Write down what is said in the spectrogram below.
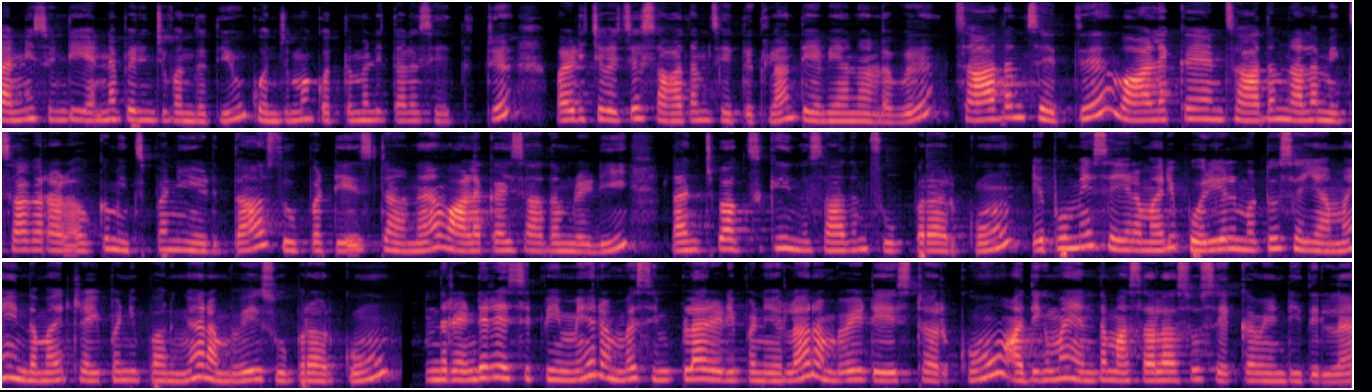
தண்ணி சுண்டி எண்ணெய் பிரிஞ்சு வந்ததையும் கொஞ்சமாக கொத்தமல்லி தலை சேர்த்துட்டு வடித்து வச்ச சாதம் சேர்த்துக்கலாம் தேவையான அளவு. சாதம் சேர்த்து வாழைக்காய் அண்ட் சாதம் நல்லா மிக்ஸ் ஆகிற அளவுக்கு மிக்ஸ் பண்ணி எடுத்தால் சூப்பர் டேஸ்டான வாழைக்காய் சாதம் ரெடி லஞ்ச் பாக்ஸுக்கு இந்த சாதம் சூப்பராக இருக்கும். எப்போவுமே செய்கிற மாதிரி பொரியல் மட்டும் செய்யாமல் இந்த மாதிரி ட்ரை பண்ணி பாருங்கள் ரொம்பவே சூப்பராக இருக்கும். இந்த ரெண்டு ரெசிப்பியுமே ரொம்ப சிம்பிளாக ரெடி பண்ணிடலாம் ரொம்பவே டேஸ்ட்டாக இருக்கும். அதிகமாக எந்த மசாலாஸும் சேர்க்க வேண்டியதில்லை.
